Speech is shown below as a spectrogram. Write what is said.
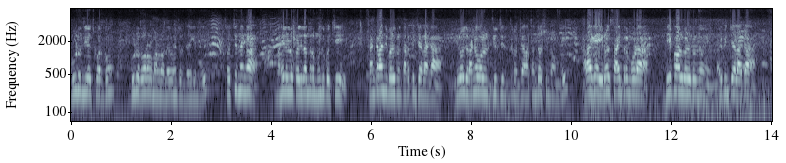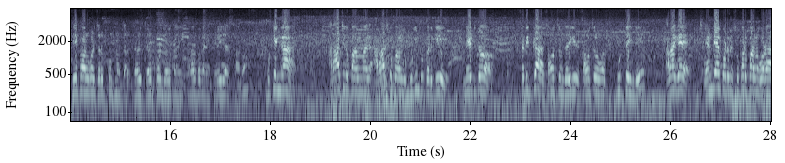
గూడూరు నియోజకవర్గం గూడూరు రూరల్ మండలం నిర్వహించడం జరిగింది. స్వచ్ఛందంగా మహిళలు ప్రజలందరూ ముందుకొచ్చి సంక్రాంతి వేడుకలను తలపించేలాగా ఈరోజు రంగవల్లిని తీర్చిదిద్దడం చాలా సంతోషంగా ఉంది. అలాగే ఈరోజు సాయంత్రం కూడా దీపావళి వేడుకలను నడిపించేలాగా దీపావళి కూడా జరుపుకుంటున్నాం జరుపుకోవడం జరుగుతుందని ఈ సందర్భంగా నేను తెలియజేస్తున్నాను. ముఖ్యంగా అరాచక పాలన అరాచక పాలన ముగింపు పలికి నేటితో సరిగ్గా సంవత్సరం జరిగి సంవత్సరం పూర్తయింది. అలాగే ఎన్డీఏ కూటమి సుపరిపాలన కూడా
